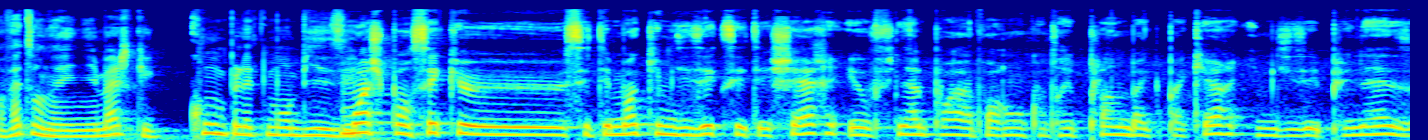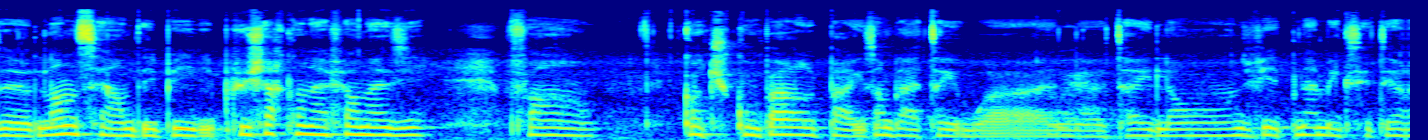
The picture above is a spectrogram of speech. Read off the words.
en fait, on a une image qui est complètement biaisée. Moi, je pensais que c'était moi qui me disais que c'était cher. Et au final, pour avoir rencontré plein de backpackers, ils me disaient punaise, l'Inde, c'est un des pays les plus chers qu'on a fait en Asie. Enfin, quand tu compares par exemple à Taïwan, Thaïlande, Vietnam, etc.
